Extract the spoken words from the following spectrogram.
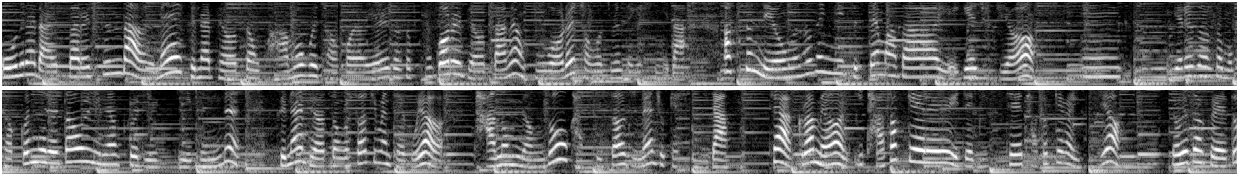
오늘의 날짜를 쓴 다음에 그날 배웠던 과목을 적어요. 예를 들어서 국어를 배웠다면 국어를 적어주면 되겠습니다. 학습 내용은 선생님이 그때마다 얘기해 주지요. 음, 예를 들어서 뭐 겪은 일을 떠올리면 글 읽기 등등 그날 배웠던 걸 써주면 되고요. 단원명도 같이 써주면 좋겠습니다. 자, 그러면 이 다섯 개를 이제 밑에 다섯 개가 있지요? 여기서 그래도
